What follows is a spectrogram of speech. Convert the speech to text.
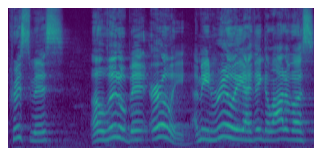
Christmas a little bit early. I mean, really, I think a lot of us,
